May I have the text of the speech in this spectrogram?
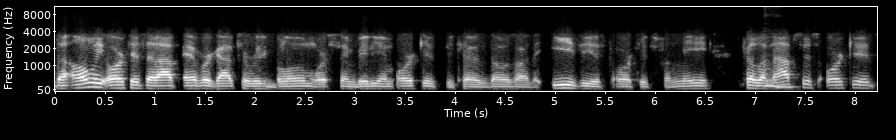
The only orchids that I've ever got to rebloom were cymbidium orchids because those are the easiest orchids for me. Phalaenopsis orchids,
